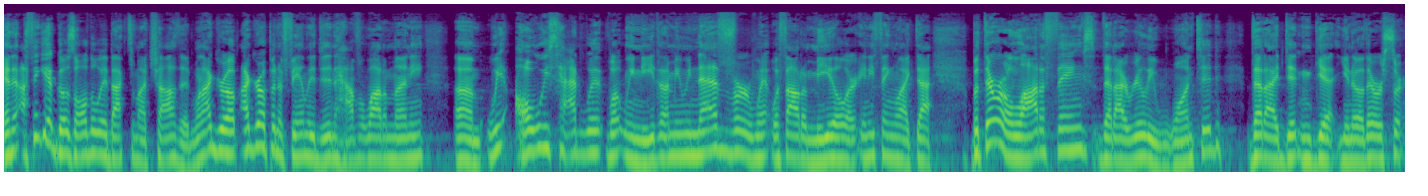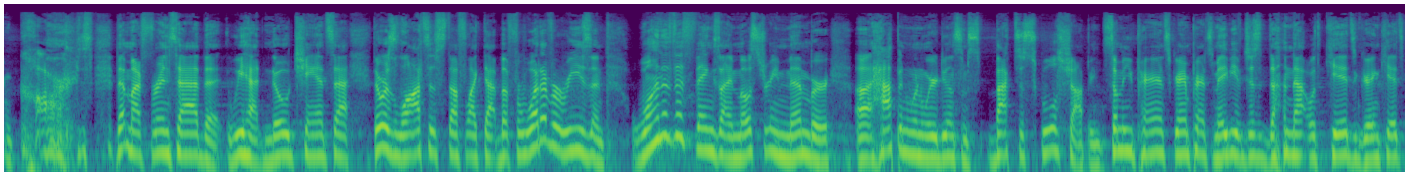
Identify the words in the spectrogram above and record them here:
And I think it goes all the way back to my childhood. When I grew up, I grew up in a family that didn't have a lot of money. Um, we always had what we needed. I mean, we never went without a meal or anything like that. But there were a lot of things that I really wanted that I didn't get. You know, there were certain cars that my friends had that we had no chance at. There was lots of stuff like that. But for whatever reason, one of the things I most remember uh, happened when we were doing some back to school shopping. Some of you parents, grandparents, maybe have just done that with kids and grandkids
